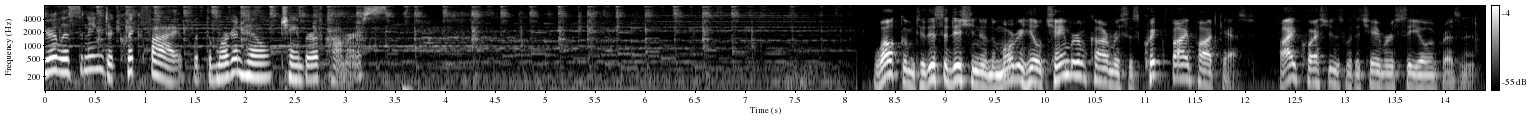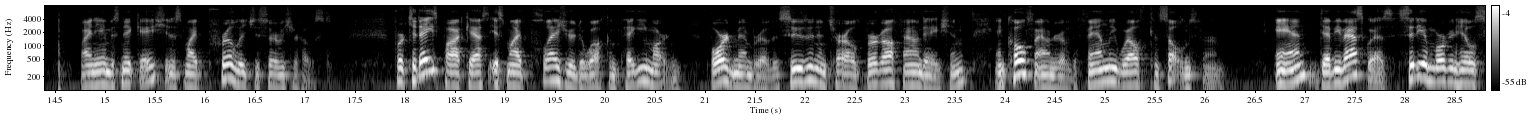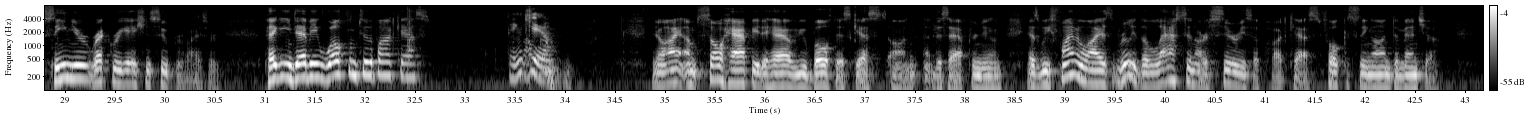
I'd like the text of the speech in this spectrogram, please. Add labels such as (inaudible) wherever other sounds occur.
You're listening to Quick Five with the Morgan Hill Chamber of Commerce. Welcome to this edition of the Morgan Hill Chamber of Commerce's Quick Five podcast. Five questions with the Chamber's CEO and President. My name is Nick Gaich, and it's my privilege to serve as your host. For today's podcast, it's my pleasure to welcome Peggy Martin, board member of the Susan and Charles Berghoff Foundation and co founder of the Family Wealth Consultants Firm, and Debbie Vasquez, City of Morgan Hill's Senior Recreation Supervisor. Peggy and Debbie, welcome to the podcast. Thank you. You know, I, am so happy to have you both as guests on this afternoon as we finalize really the last in our series of podcasts focusing on dementia.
